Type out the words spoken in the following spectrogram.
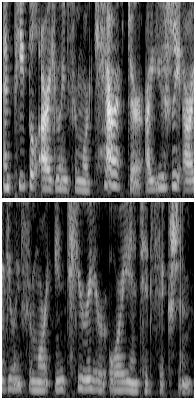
and people arguing for more character are usually arguing for more interior oriented fiction.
